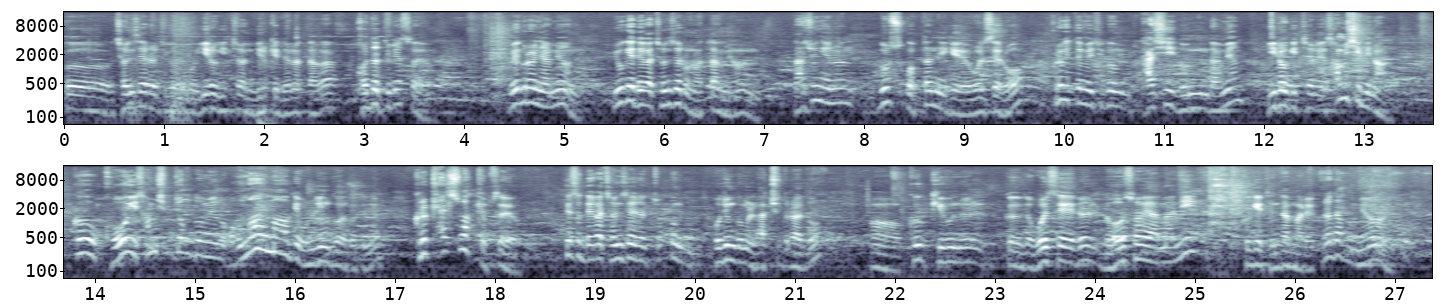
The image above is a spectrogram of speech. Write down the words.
그 전세를 지금 뭐 1억 2천 이렇게 내놨다가 걷어들였어요. 왜 그러냐면 요게 내가 전세로 놨다면 나중에는 놓을 수가 없다는 얘기예요 월세로. 그렇기 때문에 지금 다시 놓는다면 1억 2천에 30이나 그 거의 30 정도면 어마어마하게 올린 거거든요. 그렇게 할 수밖에 없어요. 그래서 내가 전세를 조금 보증금을 낮추더라도 어, 그 기운을 그 월세를 넣어서야만이 그게 된단 말이에요. 그러다 보면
